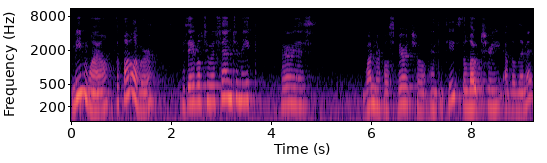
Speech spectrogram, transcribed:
Meanwhile, the follower is able to ascend to meet various wonderful spiritual entities, the lote tree of the limit,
